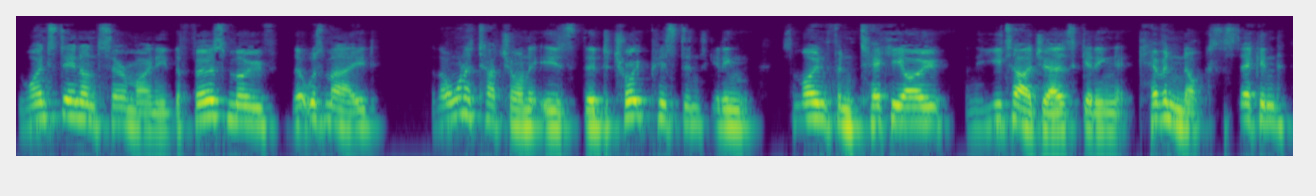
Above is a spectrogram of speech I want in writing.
We won't stand on ceremony. The first move that was made that I want to touch on is the Detroit Pistons getting Simone Fontecchio and the Utah Jazz getting Kevin Knox, the second,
